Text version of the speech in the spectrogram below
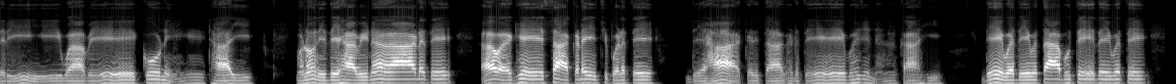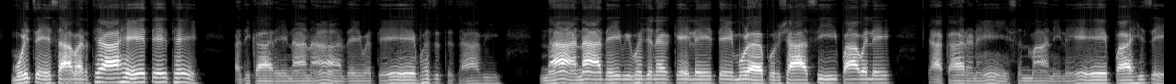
तरी वावे कोणे ठाई? म्हणून देहाविण आडते अवघे साकडेची पडते देहाकरिता घडते भजन काही. देव देवता भूते दैवते मुळीचे सामर्थ्य आहे तेथे. अधिकारे नाना दैवते भजत जावी. नाना देवी भजन केले ते मूळ पुरुषासी पावले. त्या कारणे सन्मानिले पाहिजे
